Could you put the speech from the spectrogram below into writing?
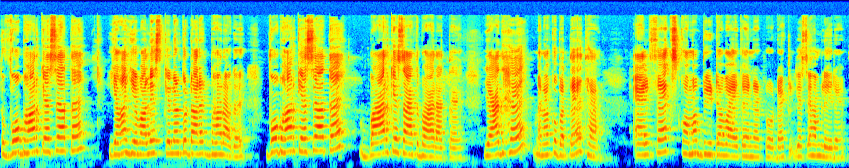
तो वो बाहर कैसे आता है? यहाँ ये वाले स्केलर तो डायरेक्ट बाहर आ गए। वो बाहर कैसे आता है? बार के साथ बाहर आता है। याद है? मैंने आपको बताया था। Alpha x comma beta y का इनर प्रोडक्ट जैसे हम ले रहे हैं।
